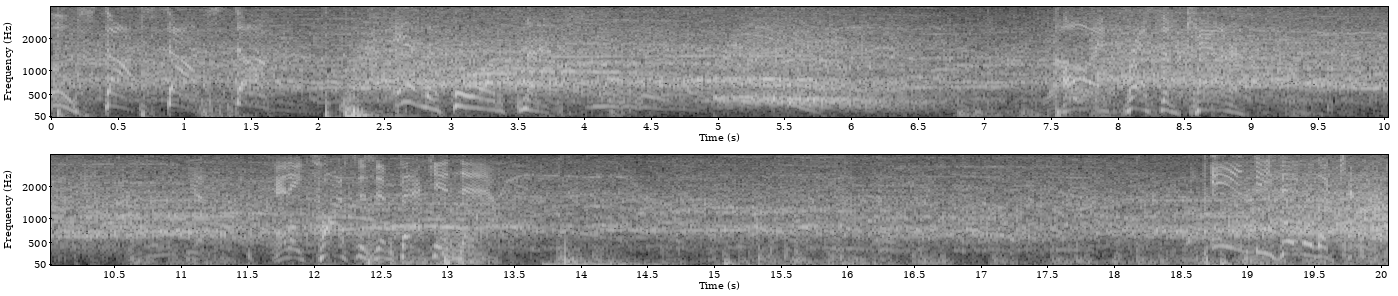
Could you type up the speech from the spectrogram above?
Oh, stop, stop, stop. And the forearm smash. Oh, impressive counter. And he tosses him back in now. And he's able to counter.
